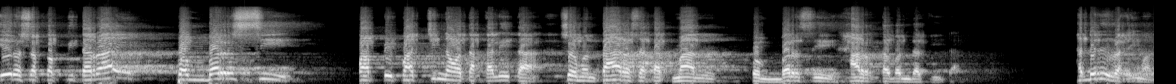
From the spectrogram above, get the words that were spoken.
Iro sakat fitrai pembersih. Papi pacin na kalita. Sementara sakat mal pembersih harta benda kita. Hadirin rahimat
